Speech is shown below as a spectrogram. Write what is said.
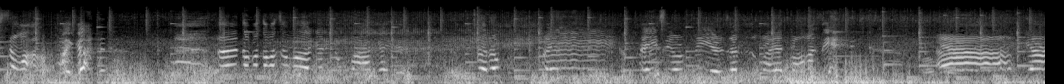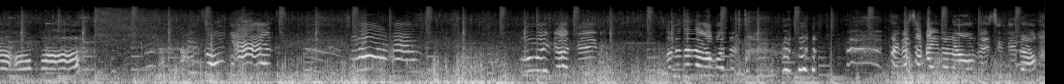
Saka, oh my God. Takot ako sa mga ganitong bagay eh. Pero face, face your fears. At sumayad mo kasi. Ah, yeah, opa. It's so bad. Ah! Oh my God, guys. Ano na lang ako na. Taga-sakay na lang ako guys. Hindi na ako.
